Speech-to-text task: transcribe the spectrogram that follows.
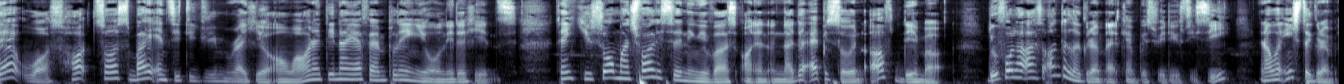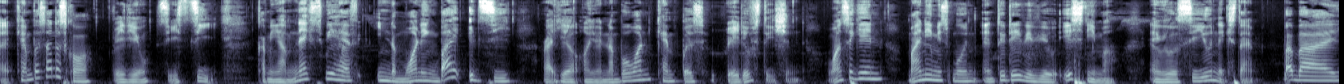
That was Hot Sauce by NCT Dream right here on 199 FM playing you only the hits. Thank you so much for listening with us on another episode of Daebak. Do follow us on Telegram at Campus Radio CC and our Instagram at campus underscore radio CC. Coming up next, we have In the Morning by ITZY right here on your number one campus radio station. Once again, my name is Moon and today with you is Nima and we will see you next time. Bye bye.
